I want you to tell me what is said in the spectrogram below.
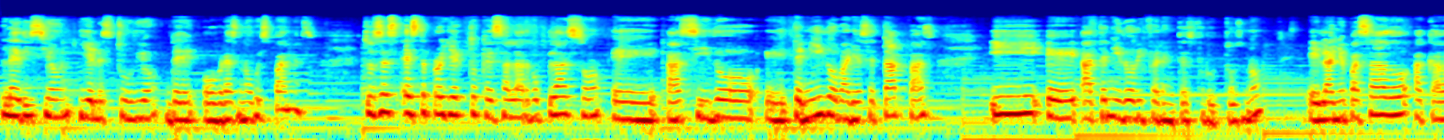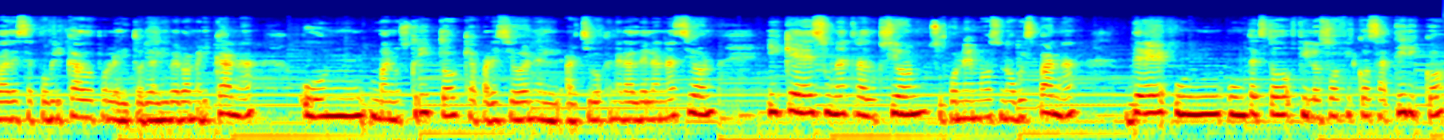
la edición y el estudio de obras novohispanas. Entonces, este proyecto que es a largo plazo eh, ha sido eh, tenido varias etapas y ha tenido diferentes frutos, ¿no? El año pasado acaba de ser publicado por la editorial Iberoamericana un manuscrito que apareció en el Archivo General de la Nación y que es una traducción, suponemos novohispana, de un, texto filosófico satírico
